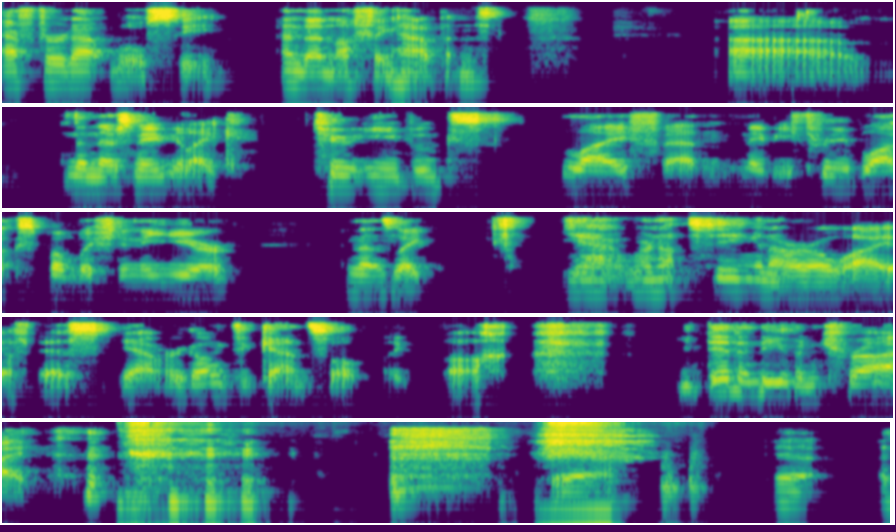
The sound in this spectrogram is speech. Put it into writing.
after that we'll see, and then nothing happens. Um, then there's maybe like two ebooks live and maybe three blocks published in a year. And then it's like, yeah, we're not seeing an ROI of this. Yeah, we're going to cancel. Like, oh, you didn't even try. yeah.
